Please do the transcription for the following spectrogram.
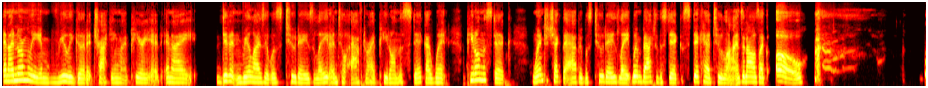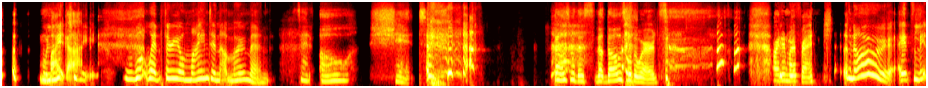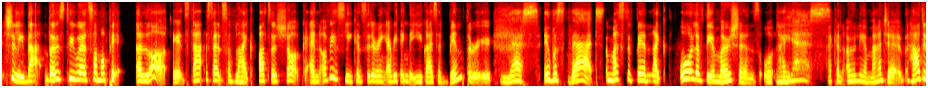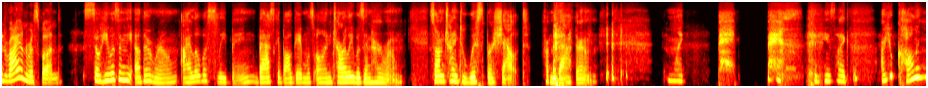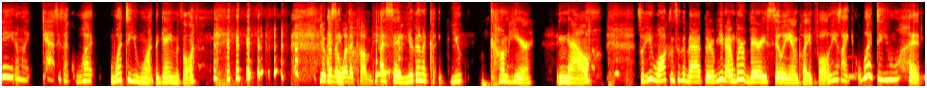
and I normally am really good at tracking my period, and I didn't realize it was two days late until after I peed on the stick. I went peed on the stick, went to check the app. It was two days late. Went back to the stick. Stick had two lines, and I was like, "Oh, my God!" What went through your mind in that moment? Said, "Oh shit." Those were the th- those were the words. Pardon my French. No, it's literally that those two words sum up it a lot. It's that sense of like utter shock. And obviously, considering everything that you guys had been through, Yes, it was that. it must have been like all of the emotions, or like Yes. I can only imagine. How did Ryan respond? So he was in the other room. Isla was sleeping. Basketball game was on. Charlie was in her room. So I'm trying to whisper shout from the bathroom. I'm like, babe, babe. And he's like, Are you calling me? I'm like, Yes. He's like, What? What do you want? The game is on. You're gonna want to come here. I said, You're gonna c- you come here now. so he walks into the bathroom, you know, and we're very silly and playful. He's like, What do you want?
